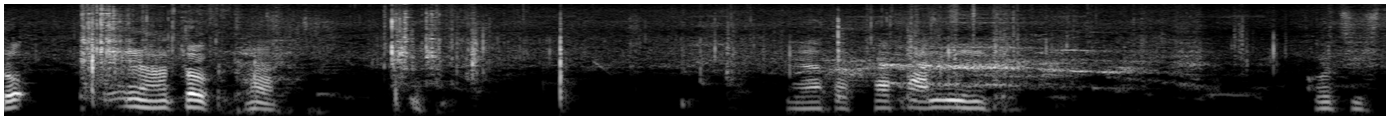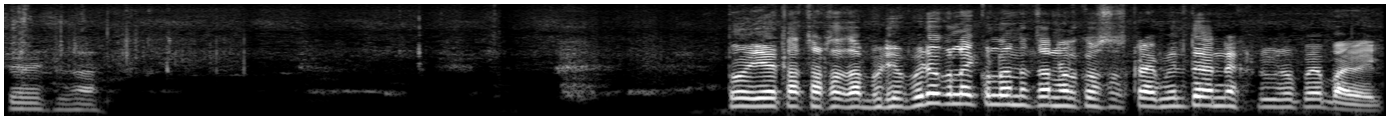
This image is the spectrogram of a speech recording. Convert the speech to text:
तो यहाँ तक था। यहाँ तक था पानी। कुछ इस तरह से था। तो ये था छोटा सा वीडियो। वीडियो को लाइक कर लेना, चैनल को सब्सक्राइब। मिलते हैं नेक्स्ट वीडियो पे। Bye bye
